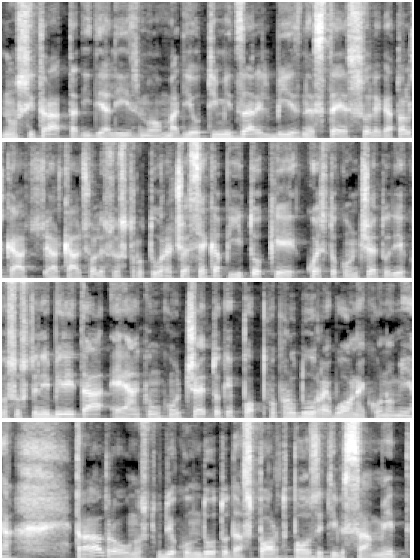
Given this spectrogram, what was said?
non si tratta di idealismo, ma di ottimizzare il business stesso legato al calcio, al calcio e alle sue strutture. Cioè si è capito che questo concetto di ecosostenibilità è anche un concetto che può produrre buona economia. Tra l'altro uno studio condotto da Sport Positive Summit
